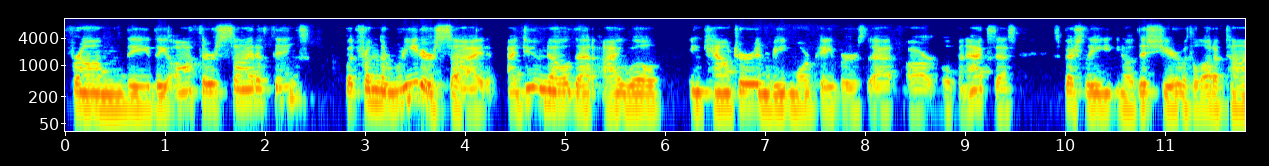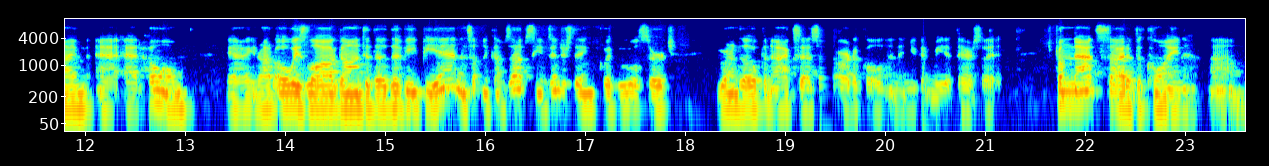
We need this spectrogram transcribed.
from the the author side of things. But from the reader side, I do know that I will encounter and read more papers that are open access, especially you know this year with a lot of time at, at home. You know, you're not always logged on to the, the VPN and something comes up, seems interesting, quick Google search, you run to the open access article and then you can read it there. So it, from that side of the coin, um,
